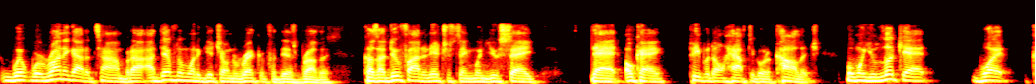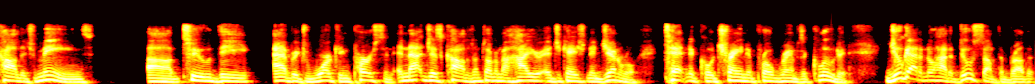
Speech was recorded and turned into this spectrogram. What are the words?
we're running out of time, but I definitely want to get you on the record for this, brother, because I do find it interesting when you say that, okay, people don't have to go to college. But when you look at what college means to the average working person, and not just college. I'm talking about higher education in general, technical training programs included. You got to know how to do something, brother.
